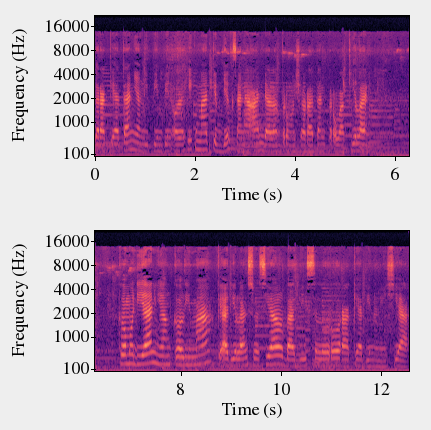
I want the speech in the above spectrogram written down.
kerakyatan yang dipimpin oleh hikmat kebijaksanaan dalam permusyawaratan perwakilan. Kemudian yang kelima, keadilan sosial bagi seluruh rakyat Indonesia.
